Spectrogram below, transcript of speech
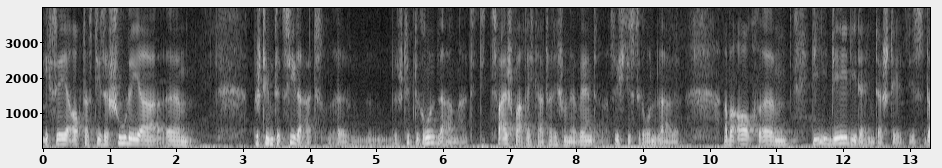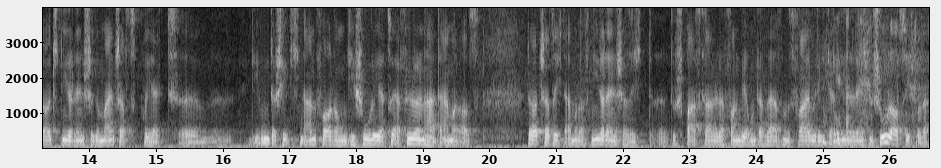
ich sehe auch, dass diese Schule ja ähm, bestimmte Ziele hat, äh, bestimmte Grundlagen hat. Die Zweisprachigkeit hatte ich schon erwähnt als wichtigste Grundlage. Aber auch ähm, die Idee, die dahinter steht, dieses deutsch-niederländische Gemeinschaftsprojekt, äh, die unterschiedlichen Anforderungen, die Schule ja zu erfüllen hat, einmal aus deutscher Sicht, einmal aus niederländischer Sicht. Äh, du sprachst gerade davon, wir unterwerfen uns freiwillig der ja. niederländischen Schulaufsicht oder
